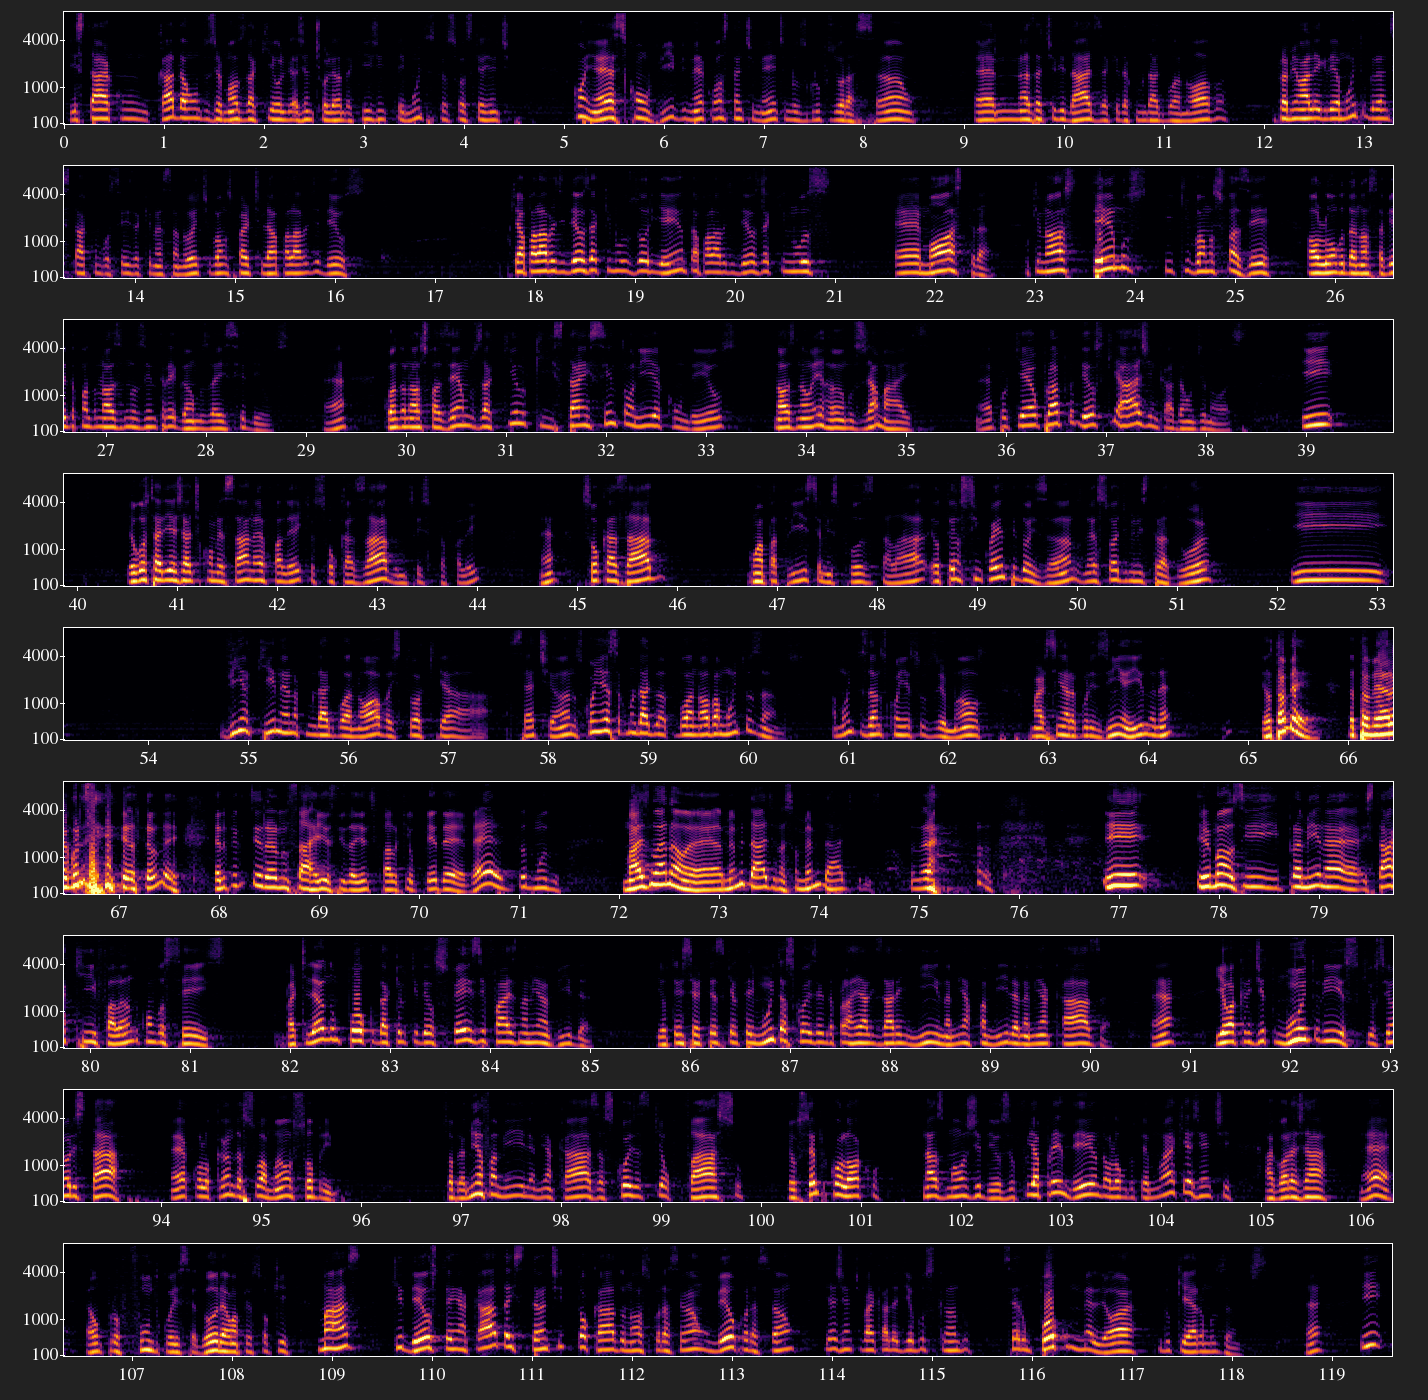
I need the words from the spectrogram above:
estar com cada um dos irmãos daqui, a gente olhando aqui, a gente tem muitas pessoas que a gente conhece, convive né, constantemente nos grupos de oração, é, nas atividades aqui da comunidade Boa Nova. Para mim é uma alegria muito grande estar com vocês aqui nessa noite. Vamos partilhar a palavra de Deus. Porque a palavra de Deus é que nos orienta, a palavra de Deus é que nos é, mostra o que nós temos e que vamos fazer ao longo da nossa vida quando nós nos entregamos a esse Deus. Né? Quando nós fazemos aquilo que está em sintonia com Deus, nós não erramos jamais. Né? Porque é o próprio Deus que age em cada um de nós. E eu gostaria já de começar, né? Falei que eu sou casado, não sei se eu já falei, né? Sou casado com a Patrícia, minha esposa está lá. Eu tenho 52 anos, né? Sou administrador e vim aqui, né, na comunidade Boa Nova. Estou aqui há sete anos. Conheço a comunidade Boa Nova há muitos anos. Há muitos anos conheço os irmãos. Marcinho era gurizinho ainda, né? Eu também. Eu também era gurizinho, eu também. Ele fica tirando um sarrinho assim, da gente fala que o Pedro é velho, todo mundo. Mas não é não, é a mesma idade, nós somos a mesma idade. Né? E, irmãos, e para mim, né, estar aqui falando com vocês, partilhando um pouco daquilo que Deus fez e faz na minha vida. Eu tenho certeza que Ele tem muitas coisas ainda para realizar em mim, na minha família, na minha casa. Né? E eu acredito muito nisso, que o Senhor está né, colocando a sua mão sobre sobre a minha família, a minha casa, as coisas que eu faço, eu sempre coloco nas mãos de Deus. Eu fui aprendendo ao longo do tempo. Não é que a gente agora já né, é um profundo conhecedor, é uma pessoa que. Mas que Deus tenha a cada instante tocado o nosso coração, o meu coração, e a gente vai cada dia buscando ser um pouco melhor do que éramos antes. Né? E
